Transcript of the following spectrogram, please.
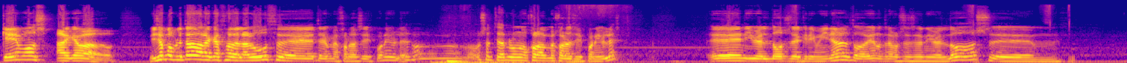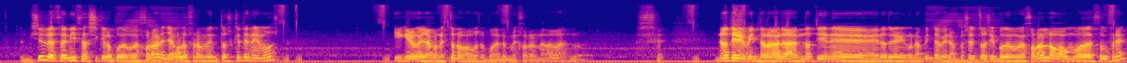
que hemos acabado. Misión completada, la caza de la luz, eh, tres mejoras disponibles. Vamos a echarle un ojo a las mejoras disponibles. Eh, nivel 2 de criminal, todavía no tenemos ese nivel 2. eh, el misil de ceniza sí que lo podemos mejorar ya con los fragmentos que tenemos. Y creo que ya con esto no vamos a poder mejorar nada más, ¿no? no tiene pinta, la verdad, no tiene, no tiene ninguna pinta. Mira, pues esto sí podemos mejorarlo, vamos de azufre.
